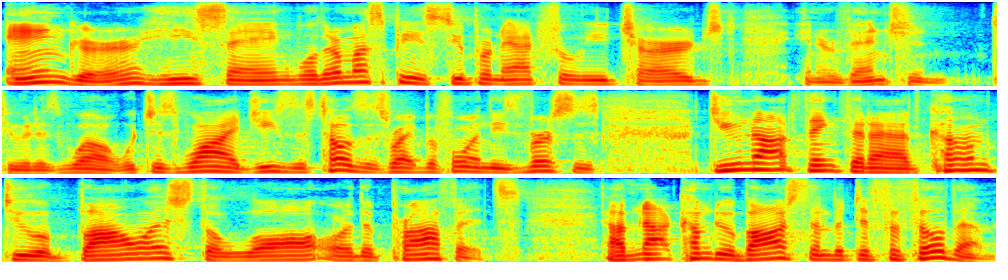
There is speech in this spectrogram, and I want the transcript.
anger, he's saying, well, there must be a supernaturally charged intervention to it as well, which is why Jesus tells us right before in these verses do not think that I have come to abolish the law or the prophets. I've not come to abolish them, but to fulfill them.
